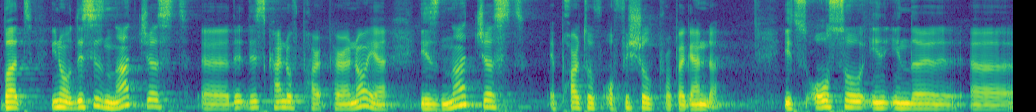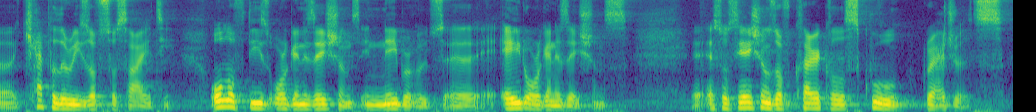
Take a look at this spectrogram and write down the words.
But you know, this is not just uh, th this kind of par paranoia is not just a part of official propaganda. It's also in, in the uh, capillaries of society. All of these organizations in neighborhoods, uh, aid organizations, associations of clerical school graduates.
